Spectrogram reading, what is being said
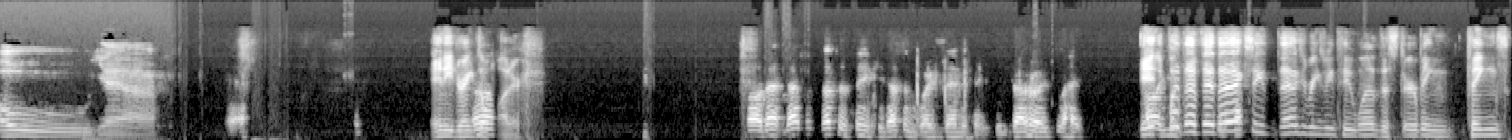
Oh yeah. And he drank the Uh, water. oh, that that that's the thing. He doesn't waste anything. Kintaro is like, It, oh, you- but that, that, that actually that actually brings me to one of the disturbing things,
